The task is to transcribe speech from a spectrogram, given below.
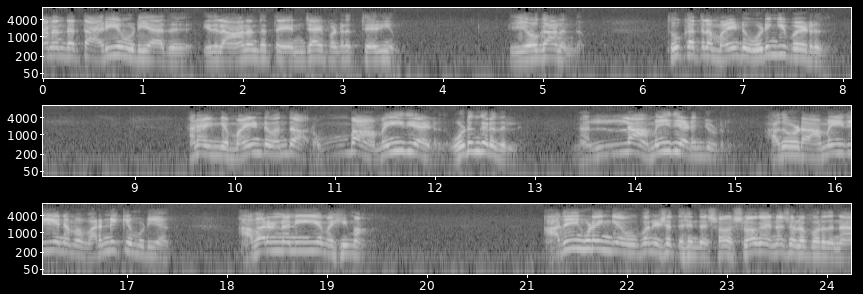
ஆனந்தத்தை அறிய முடியாது. இதில் ஆனந்தத்தை என்ஜாய் பண்ணுறது தெரியும். இது யோகானந்தம். தூக்கத்தில் மைண்டு ஒடுங்கி போயிடுறது. ஆனால் இங்கே மைண்டு வந்து ரொம்ப அமைதியாயிடுறது ஒடுங்கிறது இல்லை. நல்லா அமைதி அடைஞ்சு விடுறது. அதோட அமைதியை நம்ம வர்ணிக்க முடியாது. அவர்ணனீய மகிமா. அதையும் கூட இங்கே உபனிஷத்து இந்த ஸ்லோகம் என்ன சொல்ல போகிறதுன்னா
